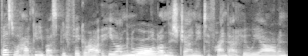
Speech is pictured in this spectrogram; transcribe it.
first of all how can you possibly figure out who you are? I mean we're all on this journey to find out who we are and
